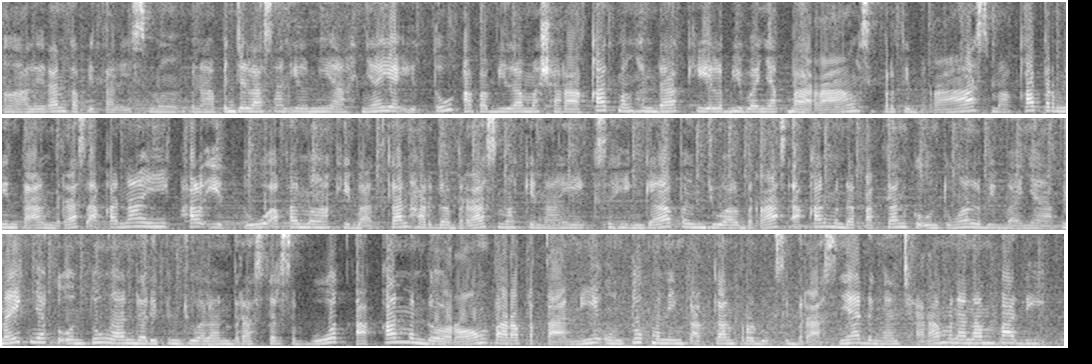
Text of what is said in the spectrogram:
uh, aliran kapitalisme. Nah, penjelasan ilmiahnya yaitu apabila Apabila masyarakat menghendaki lebih banyak barang seperti beras, maka permintaan beras akan naik. Hal itu akan mengakibatkan harga beras semakin naik, sehingga penjual beras akan mendapatkan keuntungan lebih banyak. Naiknya keuntungan dari penjualan beras tersebut akan mendorong para petani untuk meningkatkan produksi berasnya dengan cara menanam padi.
